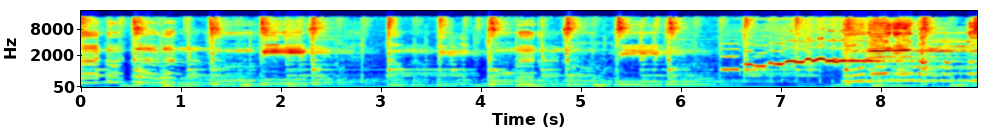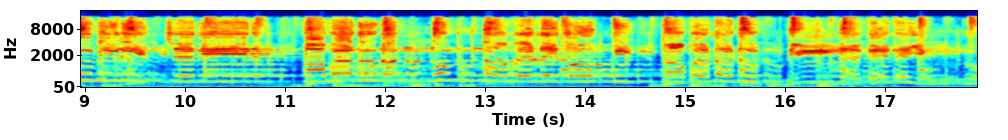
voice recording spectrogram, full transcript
തനു കളന്നു വീണു. തമ്മിൽ ഉണർന്നു വീണു. പുനര് വന്നു വിളിച്ച നേരം അവനുണർന്നൊന്നവളെ നോക്കി. അവളടുത്തിൽ കനയുന്നു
